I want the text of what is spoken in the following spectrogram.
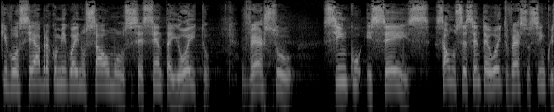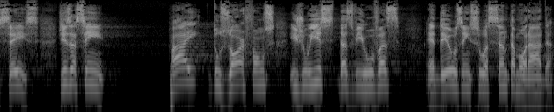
que você abra comigo aí no Salmo 68, verso 5 e 6. Salmo 68, versos 5 e 6, diz assim: Pai dos órfãos e juiz das viúvas, é Deus em sua santa morada.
